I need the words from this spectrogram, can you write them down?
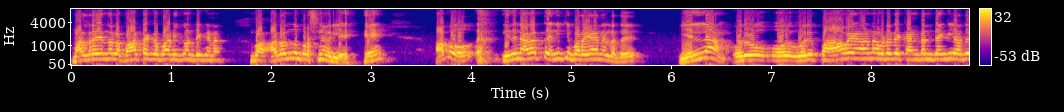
മലരെ എന്നുള്ള പാട്ടൊക്കെ പാടിക്കൊണ്ടിരിക്കണം. അപ്പൊ അതൊന്നും പ്രശ്നമില്ലേ? ഏഹ് അപ്പോ ഇതിനകത്ത് എനിക്ക് പറയാനുള്ളത് എല്ലാം ഒരു ഒരു പാവയാണ് അവിടെ ഒരു കണ്ടന്റ് എങ്കിൽ അത്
